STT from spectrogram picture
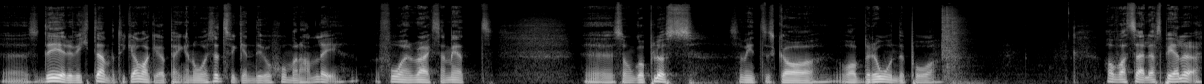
Eh, så det är det viktiga, man tycker jag man kan göra pengarna oavsett vilken division man handlar i. Få en verksamhet eh, som går plus, som inte ska vara beroende på av att sälja spelare.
